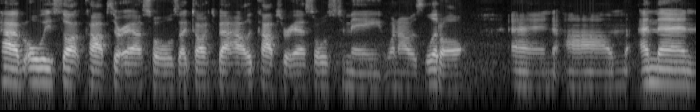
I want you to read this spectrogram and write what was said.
have always thought cops are assholes. I talked about how the cops were assholes to me when I was little and um, and then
